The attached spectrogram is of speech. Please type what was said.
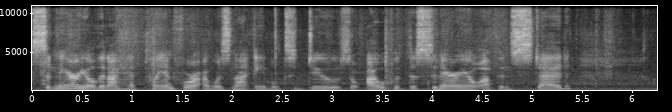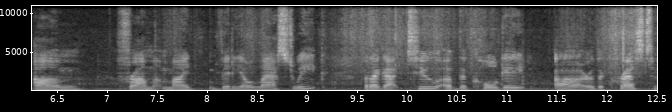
scenario that I had planned for, I was not able to do. So I will put this scenario up instead um, from my video last week. But I got two of the Colgate uh, or the Crest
